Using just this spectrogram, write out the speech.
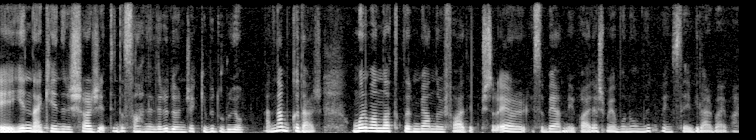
e, yeniden kendini şarj ettiğinde sahnelere dönecek gibi duruyor. Benden bu kadar. Umarım anlattıklarım bir anlam ifade etmiştir. Eğer öyleyse beğenmeyi, paylaşmayı, abone olmayı unutmayın. Sevgiler, bay bay.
